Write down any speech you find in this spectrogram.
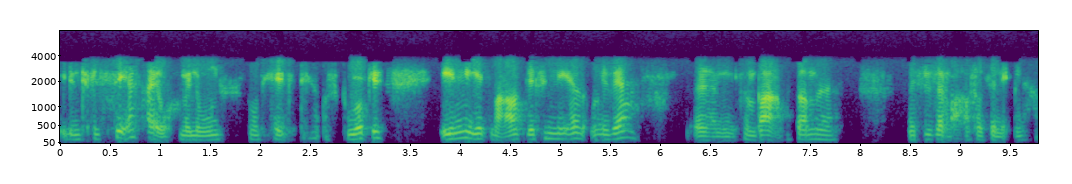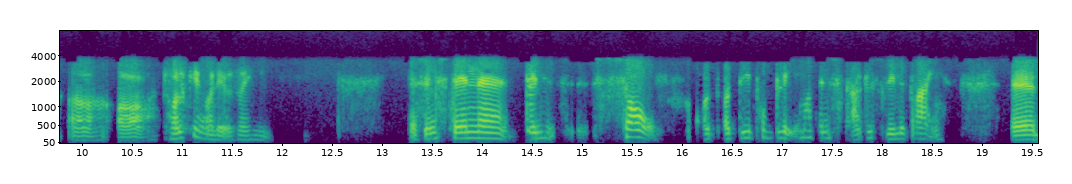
identificere sig jo med nogle, nogle helte og skurke inde i et meget defineret univers, øh, som barn, som øh, jeg synes er meget fascinerende at, at tolke og leve sig ind i. Jeg synes, den, øh, den sorg og, og de problemer, den stakkels lille dreng, øh,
